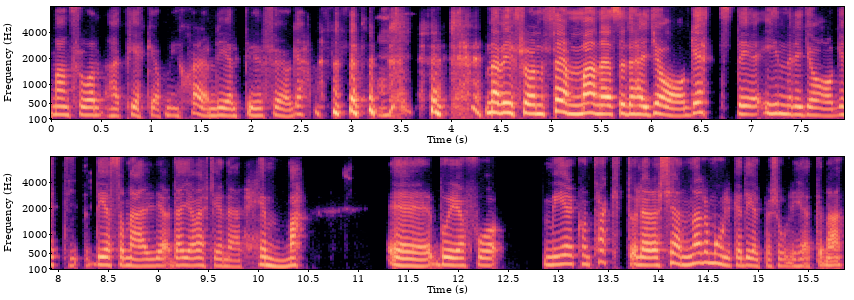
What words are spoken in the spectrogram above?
man från, här pekar jag på min skärm, det hjälper ju föga. Mm. När vi från femman, alltså det här jaget, det inre jaget, det som är där jag verkligen är hemma, eh, börjar få mer kontakt och lära känna de olika delpersonligheterna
